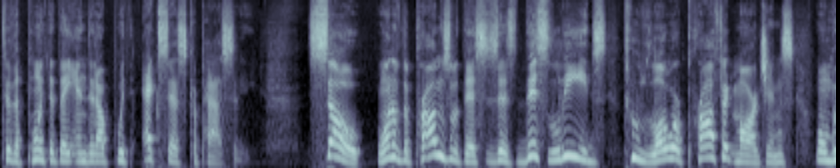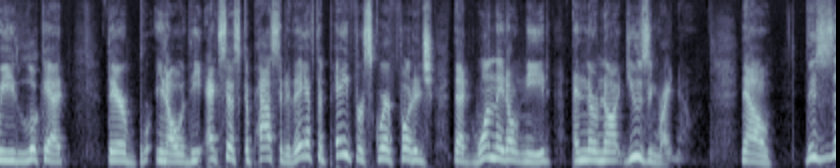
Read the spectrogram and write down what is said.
to the point that they ended up with excess capacity. So, one of the problems with this is this, this leads to lower profit margins when we look at their, you know, the excess capacity. They have to pay for square footage that one, they don't need and they're not using right now. Now, this is,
